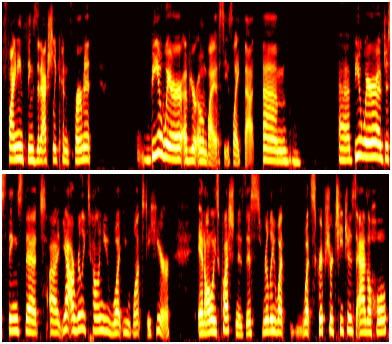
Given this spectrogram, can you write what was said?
finding things that actually confirm it be aware of your own biases like that. Um, mm-hmm. uh, be aware of just things that, uh, yeah, are really telling you what you want to hear. And always question: Is this really what what Scripture teaches as a whole?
